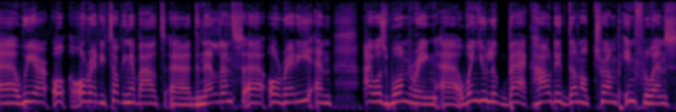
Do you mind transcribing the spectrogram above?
Uh, we are already talking about uh, the Netherlands uh, already, and I was wondering, uh, when you look back, how did Donald Trump influence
